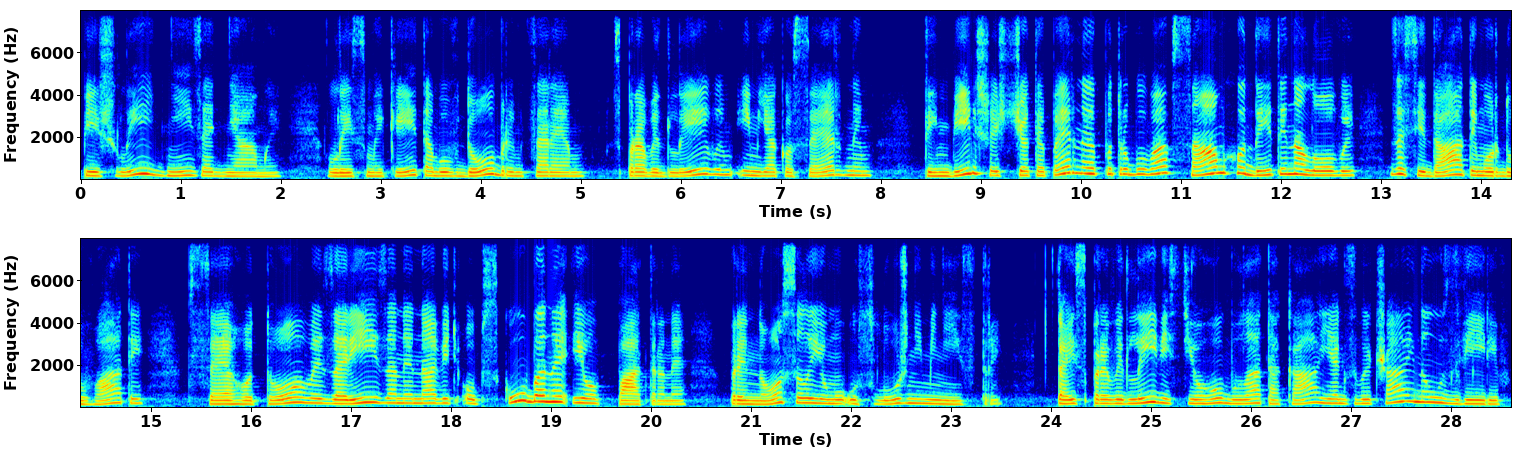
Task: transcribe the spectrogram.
Пішли дні за днями. Лис Микита був добрим царем, справедливим і м'якосердним, тим більше, що тепер не потребував сам ходити на лови, засідати, мордувати. Все готове, зарізане, навіть обскубане і опатране, приносили йому услужні міністри. Та й справедливість його була така, як звичайно у звірів.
